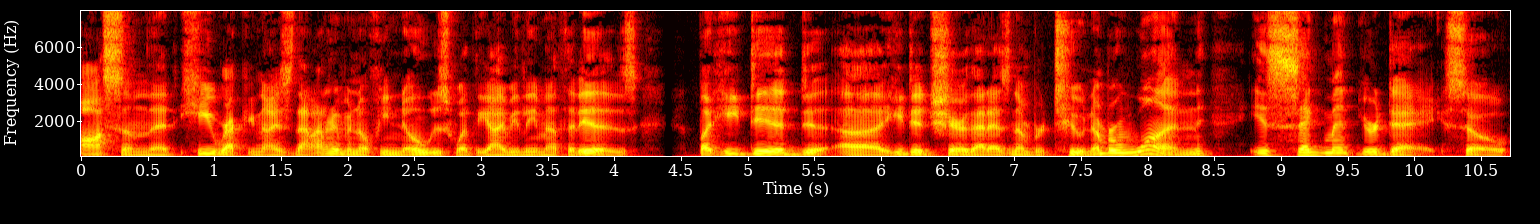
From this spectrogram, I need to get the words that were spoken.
awesome that he recognized that. I don't even know if he knows what the Ivy Lee method is, but he did. Uh, he did share that as number two. Number one is segment your day. So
